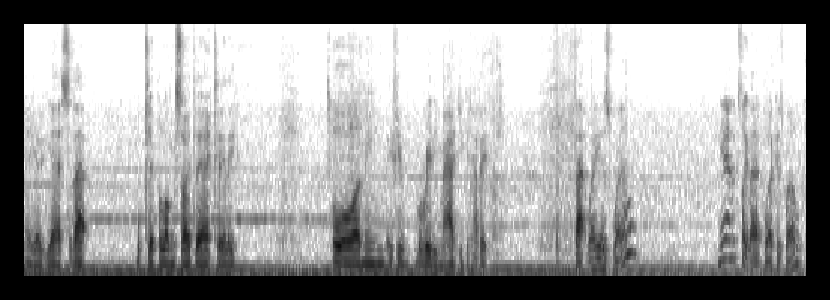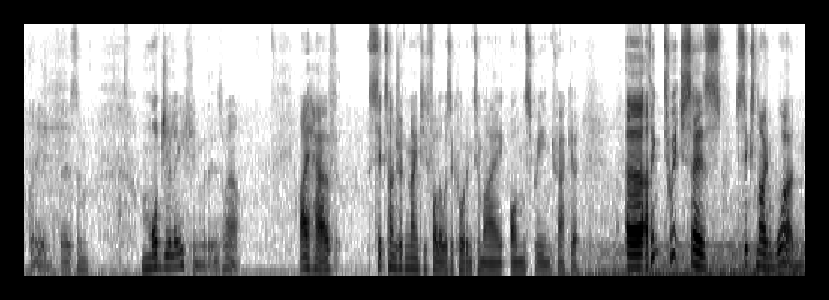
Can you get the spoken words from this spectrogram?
There you go. Yeah, so that will clip alongside there clearly. Or, I mean, if you were really mad, you could have it that way as well. Yeah, looks like that'd work as well. Brilliant. There's some modulation with it as well. I have 690 followers according to my on-screen tracker. Uh, I think Twitch says 691,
